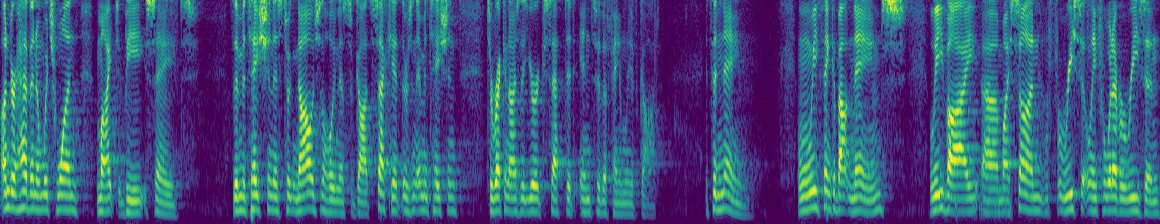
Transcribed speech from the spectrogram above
under heaven in which one might be saved. The invitation is to acknowledge the holiness of God. Second, there's an invitation to recognize that you're accepted into the family of God. It's a name. When we think about names, Levi, uh, my son, recently, for whatever reason,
